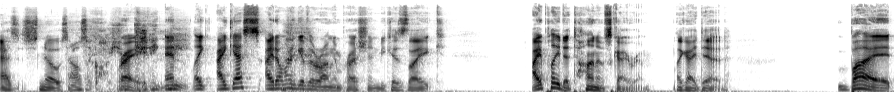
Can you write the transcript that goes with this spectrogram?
as it snows and i was like oh you're right kidding me. and like i guess i don't want to give the wrong impression because like i played a ton of skyrim like i did but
